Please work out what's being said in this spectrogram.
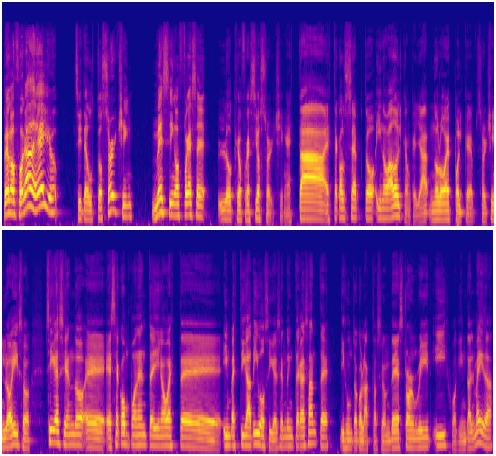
Pero fuera de ello, si te gustó Searching, Missing ofrece lo que ofreció Searching. Esta, este concepto innovador, que aunque ya no lo es porque Searching lo hizo, sigue siendo eh, ese componente you este investigativo, sigue siendo interesante. Y junto con la actuación de Storm Reed y Joaquín Dalmeida,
